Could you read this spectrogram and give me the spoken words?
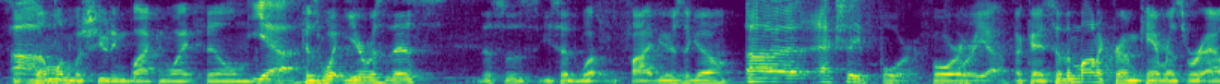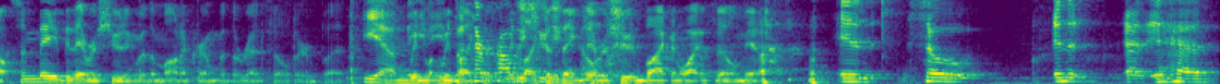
so Um, someone was shooting black and white film. Yeah. Because what year was this? This was you said what five years ago? Uh, actually four. Four. Four, yeah. Okay, so the monochrome cameras were out, so maybe they were shooting with a monochrome with the red filter, but Yeah, maybe. we'd, we'd but like, they're to, probably we'd like shooting to think they were shooting black and white film. Yeah. And so, and it, it had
